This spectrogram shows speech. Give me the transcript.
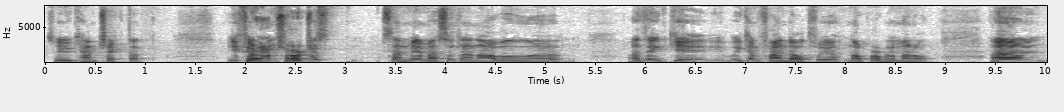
So you can check that. If you're unsure, just send me a message and I will uh, I think uh, we can find out for you, no problem at all. Um,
